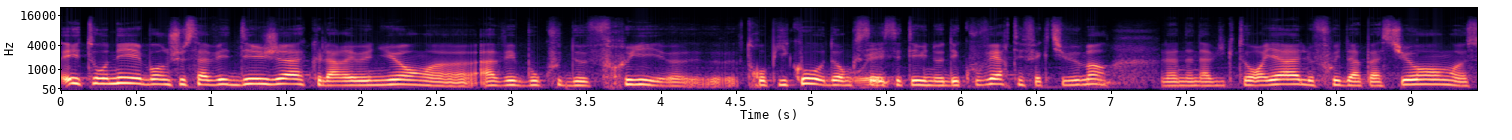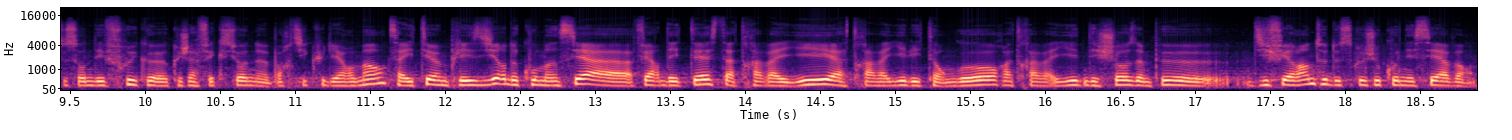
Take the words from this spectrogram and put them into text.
Étonnée, bon, je savais déjà que La Réunion euh, avait beaucoup de fruits euh, tropicaux, donc Oui. c'était une découverte, effectivement. L'ananas victoria, le fruit de la passion, euh, ce sont des fruits que, que j'affectionne particulièrement. Ça a été un plaisir de commencer à faire des tests, à travailler, à travailler les tangors, à travailler des choses un peu différentes de ce que je connaissais avant.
